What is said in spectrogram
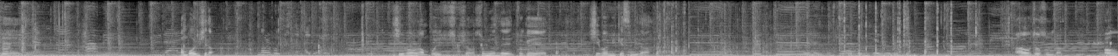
네. 한번 보입시다. 뭘 아이고 시범을 한번 보여주십시오. 숙련된 조교의 시범이 있겠습니다. 아우 좋습니다. 어우,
